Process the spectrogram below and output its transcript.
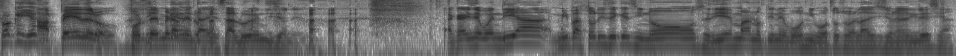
Porque yo soy a Pedro, Pedro, por soy meramente. Salud y bendiciones. Acá dice, buen día, mi pastor dice que si no se diezma no tiene voz ni voto sobre las decisiones de la iglesia.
